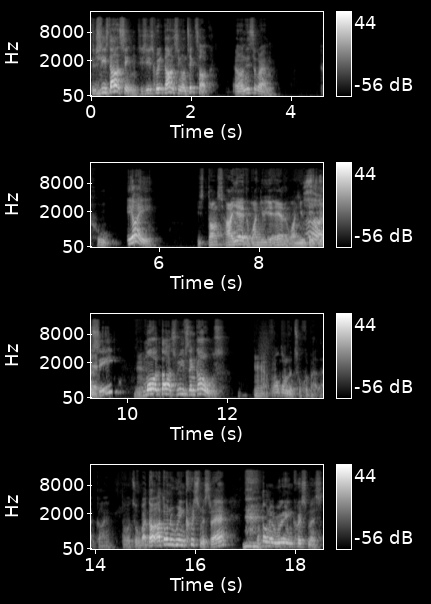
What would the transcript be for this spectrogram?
Did you see his dancing? Did you see his Greek dancing on TikTok and on Instagram? Who? EI. He's dance. Ah, yeah, the one you yeah, the one you did. Ah, yeah. see, yeah. more dance moves than goals. Yeah. I don't want to talk about that guy. I don't want to talk about. Don't, I don't want to ruin Christmas, right? I don't want to ruin Christmas.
